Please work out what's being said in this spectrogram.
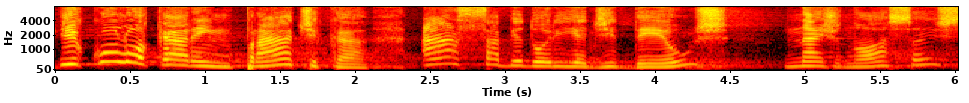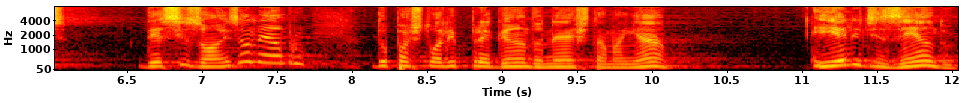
e colocar em prática a sabedoria de Deus nas nossas decisões. Eu lembro do pastor ali pregando nesta manhã, e ele dizendo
